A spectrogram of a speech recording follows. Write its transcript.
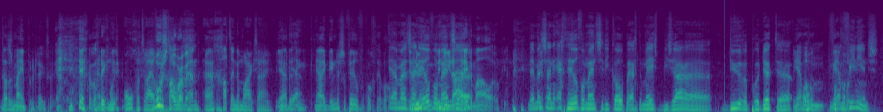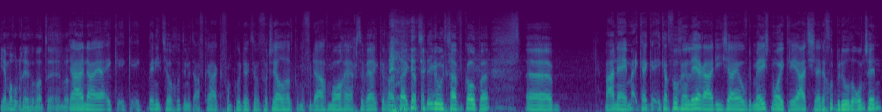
Dat is mijn product. Waar ik moet ongetwijfeld woest over ben. een gat in de markt zijn. Ja, dat Ja. Denk ik, ja, ik denk dat ze veel verkocht hebben al. Ja, maar er zijn nu- heel veel hierna mensen- helemaal ook. Nee, maar er zijn echt heel veel mensen die kopen echt de meest bizarre, dure producten Jij mag om, ook- voor jij mag- convenience. Jij mag ook nog even wat... eh, wat Ja, nou ja, ik, ik, ik ben niet zo goed in het afkraken van producten. Want voor hetzelfde had ik om vandaag of morgen ergens te werken waarbij ik dat soort dingen moet gaan verkopen. Ehm, maar nee, maar kijk, ik had vroeger een leraar die zei over de meest mooie creaties, zei de goed bedoelde onzin.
